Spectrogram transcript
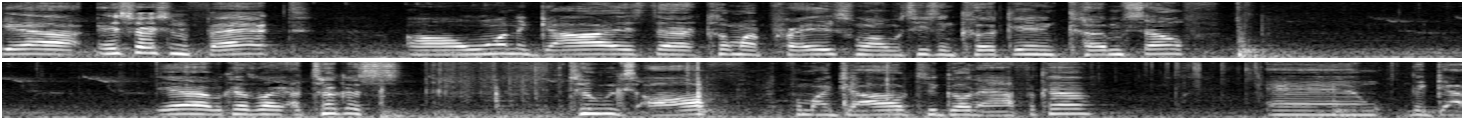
Yeah, interesting fact. Uh, one of the guys that cut my praise when I was teaching cooking cut himself. Yeah, because like I took us two weeks off for my job to go to Africa, and the guy,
